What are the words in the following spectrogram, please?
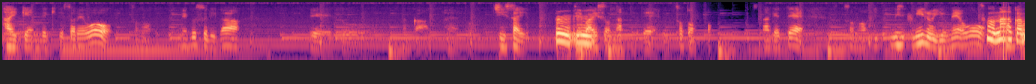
体験できて、それを、その目薬が、えっ、と、なんか、えー、と小さいうん、うん。デバイスになってて、外につなげて、そのみ見る夢をそう、なんか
